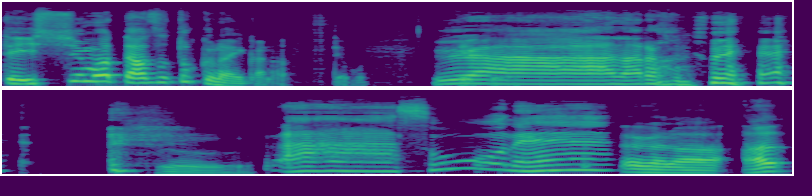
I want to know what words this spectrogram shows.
て一周回ってあざとくないかなって思って、うわーなるほどねうん、ああそうね。だからあ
